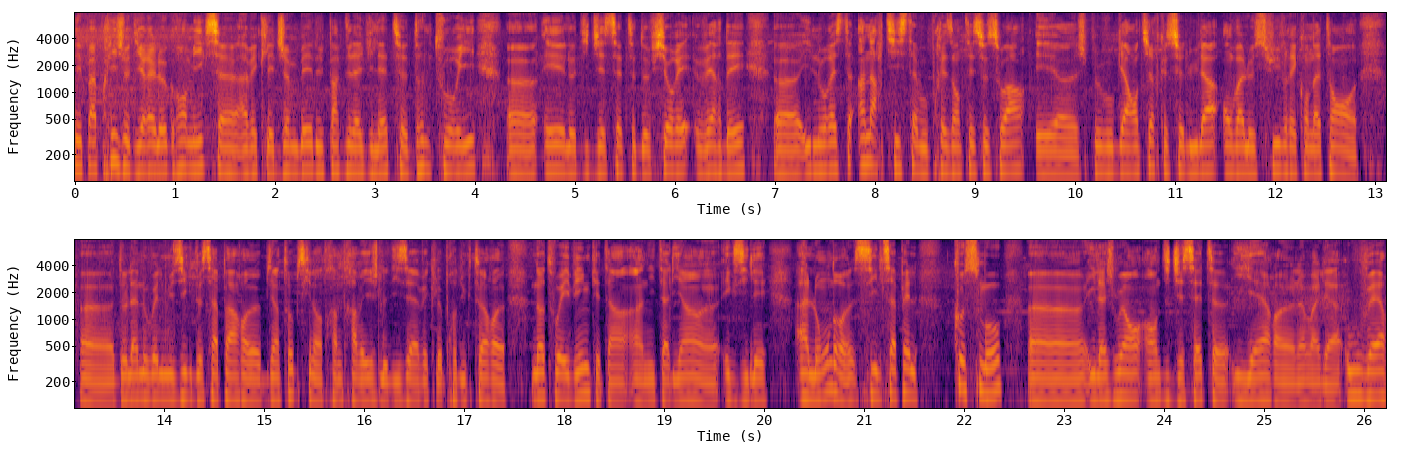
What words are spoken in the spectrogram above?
N'était pas pris, je dirais, le grand mix euh, avec les djembés du parc de la Villette, Don Touri euh, et le DJ set de Fiore Verde. Euh, il nous reste un artiste à vous présenter ce soir et je peux vous garantir que celui-là, on va le suivre et qu'on attend de la nouvelle musique de sa part bientôt parce qu'il est en train de travailler, je le disais, avec le producteur Not Waving qui est un, un Italien exilé à Londres. S'il s'appelle Cosmo. Euh, il a joué en, DJ set euh, hier. euh, il a ouvert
